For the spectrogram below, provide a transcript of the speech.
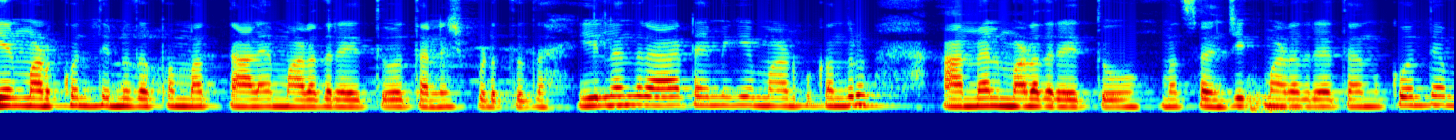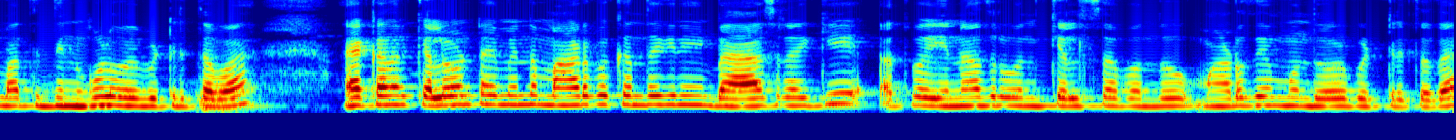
ಏನು ಮಾಡ್ಕೊಂಡು ತಿನ್ನೋದಪ್ಪ, ಮತ್ತು ನಾಳೆ ಮಾಡಿದ್ರೆ ಆಯಿತು ಅಂತ ಅನಿಸ್ಬಿಡ್ತದೆ. ಇಲ್ಲಾಂದ್ರೆ ಆ ಟೈಮಿಗೆ ಮಾಡ್ಬೇಕಂದ್ರೂ ಆಮೇಲೆ ಮಾಡಿದ್ರೆ ಆಯಿತು, ಮತ್ತು ಸಂಜೆಗೆ ಮಾಡಿದ್ರೆ ಆಯ್ತು ಅಂದ್ಕೊಂತೆ ಮತ್ತು ದಿನಗಳು ಹೋಗ್ಬಿಟ್ಟಿರ್ತಾವೆ. ಯಾಕಂದ್ರೆ ಕೆಲವೊಂದು ಟೈಮಿಂದ ಮಾಡ್ಬೇಕಂದಾಗಿನಿ ಬೇಸರಾಗಿ ಅಥವಾ ಏನಾದರೂ ಒಂದು ಕೆಲಸ ಬಂದು ಮಾಡೋದೇ ಮುಂದೆ ಹೋಗ್ಬಿಟ್ಟಿರ್ತದೆ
